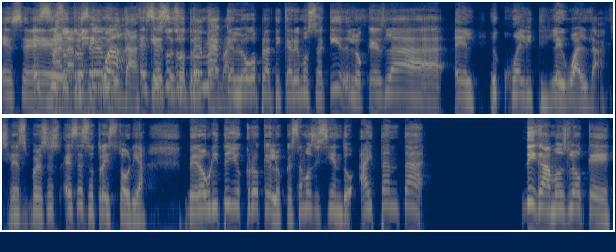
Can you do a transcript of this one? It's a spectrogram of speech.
ese- Ese es esa otro tema, igualdad. ese que es otro, tema, que luego platicaremos aquí, lo que es la el equality, la igualdad. Sí. Es- pero eso es- esa es otra historia. Pero ahorita yo creo que lo que estamos diciendo, hay tanta, digamos lo que... eh,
